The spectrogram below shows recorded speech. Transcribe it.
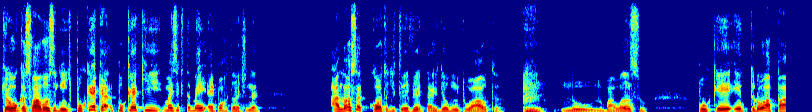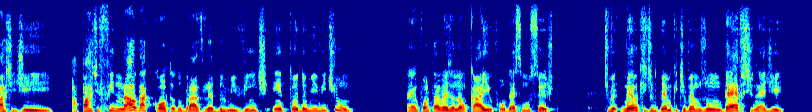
que o Lucas falou o seguinte, por que, que, por que, que mas isso aqui também é importante, né? A nossa cota de TV, tá, deu muito alta no, no balanço, porque entrou a parte de a parte final da cota do Brasileiro 2020 entrou em 2021. Né? O Fortaleza não caiu, foi o 16 Mesmo que, mesmo que tivemos um déficit né, de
